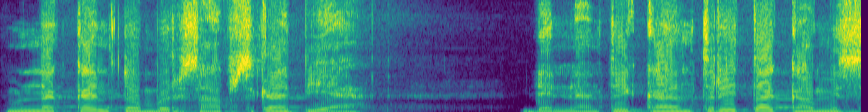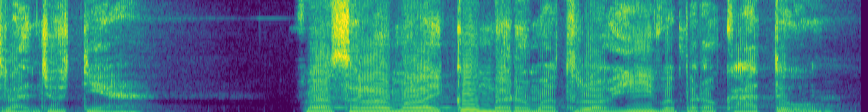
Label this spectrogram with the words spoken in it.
menekan tombol subscribe ya. Dan nantikan cerita kami selanjutnya. Wassalamualaikum warahmatullahi wabarakatuh.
